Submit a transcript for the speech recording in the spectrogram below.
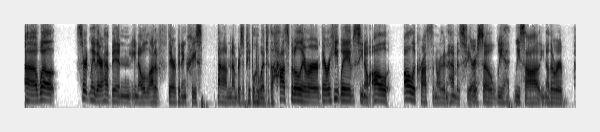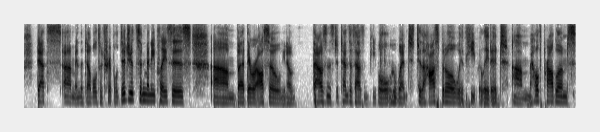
Uh, well, certainly there have been, you know, a lot of there have been increased um, numbers of people who went to the hospital. There were there were heat waves, you know, all all across the northern hemisphere. So we we saw, you know, there were deaths um, in the double to triple digits in many places, um, but there were also, you know, thousands to tens of thousands of people who went to the hospital with heat related um, health problems.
